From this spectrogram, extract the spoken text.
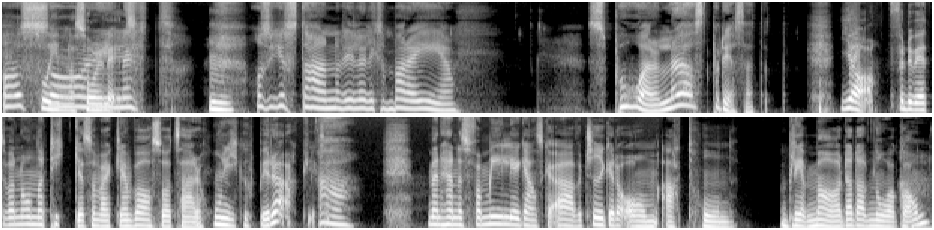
Åh, Så himla sorgligt. Mm. Och så just det här när det liksom bara är spårlöst på det sättet. Ja, för du vet det var någon artikel som verkligen var så att så här, hon gick upp i rök. Liksom. Ah. Men hennes familj är ganska övertygade om att hon blev mördad av någon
